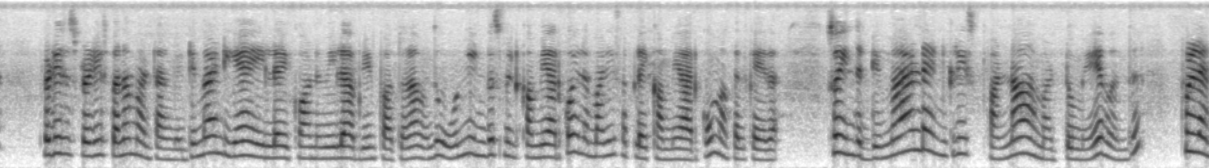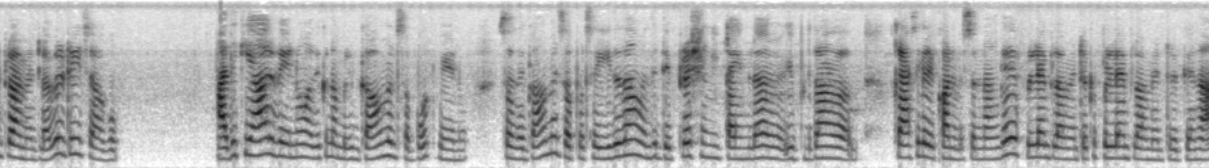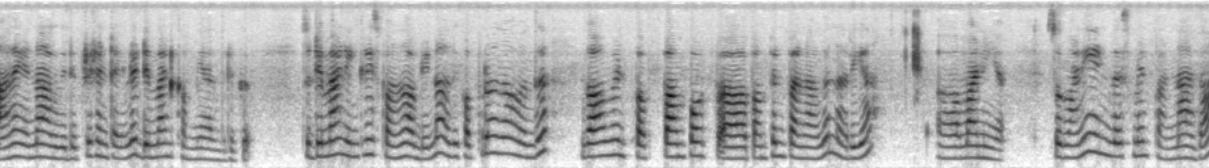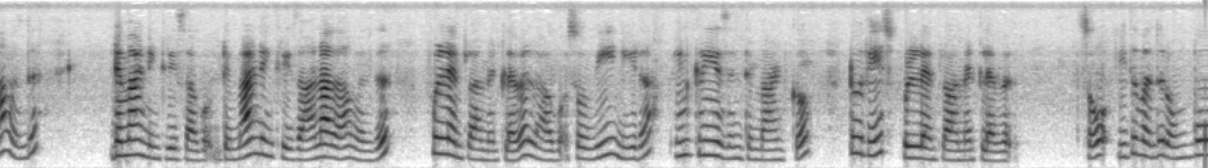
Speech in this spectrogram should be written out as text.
ப்ரொடியூசர்ஸ் ப்ரொடியூஸ் பண்ண மாட்டாங்க. டிமாண்ட் ஏன் இல்லை எக்கானமியில் அப்படின்னு பார்த்தோன்னா வந்து ஒன்று இன்வெஸ்ட்மெண்ட் கம்மியாக இருக்கும் இல்லை மணி சப்ளை கம்மியாக இருக்கும் மக்கள் கையில். ஸோ இந்த டிமாண்டை இன்க்ரீஸ் பண்ணால் மட்டுமே வந்து ஃபுல் எம்ப்ளாய்மெண்ட் லெவல் ரீச் ஆகும். அதுக்கு யார் வேணும்? அதுக்கு நம்மளுக்கு கவர்மெண்ட் சப்போர்ட் வேணும். ஸோ அந்த கவர்மெண்ட் சப்போர்ட் இதுதான் வந்து டிப்ரெஷன் டைமில் இப்படி தான் கிளாசிக்கல் எக்கானமி சொன்னாங்க. ஃபுல் எம்ப்ளாய்மெண்ட் இருக்குது ஃபுல் எம்ப்ளாய்மெண்ட் இருக்குது ஆனால் என்ன ஆகுது? டிப்ரெஷன் டைமில் டிமாண்ட் கம்மியாக இருந்திருக்கு. ஸோ டிமாண்ட் இன்க்ரீஸ் பண்ணணும் அப்படின்னா அதுக்கப்புறம் தான் வந்து கவர்மெண்ட் பம்ப் அவுட் பம்பின் பண்ணாங்க நிறைய மணியை ஸோ மணி இன்வெஸ்ட்மெண்ட் பண்ணால் தான் வந்து டிமாண்ட் இன்க்ரீஸ் ஆகும். டிமாண்ட் இன்க்ரீஸ் ஆனால் தான் வந்து ஃபுல் எம்ப்ளாய்மெண்ட் லெவல் ஆகும். So we need a increase in demand curve to reach full employment level so இது வந்து ரொம்ப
